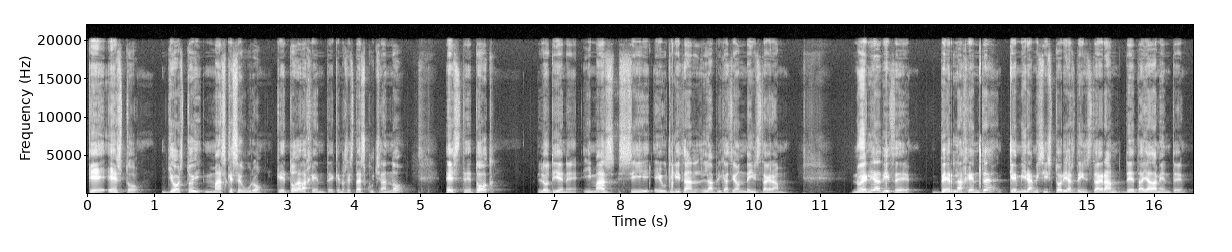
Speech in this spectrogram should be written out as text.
que esto, yo estoy más que seguro que toda la gente que nos está escuchando, este talk lo tiene, y más si eh, utilizan la aplicación de Instagram. Noelia dice, ver la gente que mira mis historias de Instagram detalladamente.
